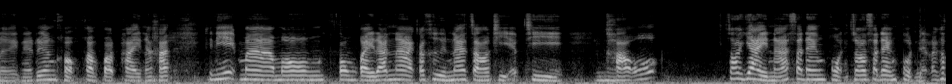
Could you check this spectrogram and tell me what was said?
เลยในเรื่องของความปลอดภัยนะคะ ทีนี้มามองตรงไปด้านหน้าก็คือหน้าจอ TFT อืมเขาจอใหญ่นะ แสดงผลจอแสดงผลเนี่ยแล้วก็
